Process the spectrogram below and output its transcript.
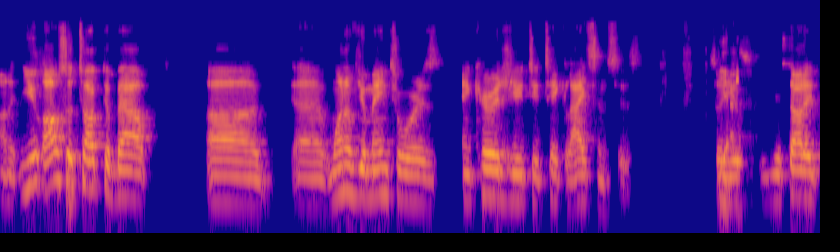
on it. You also talked about uh, uh, one of your mentors encouraged you to take licenses. So yes. you, you started,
